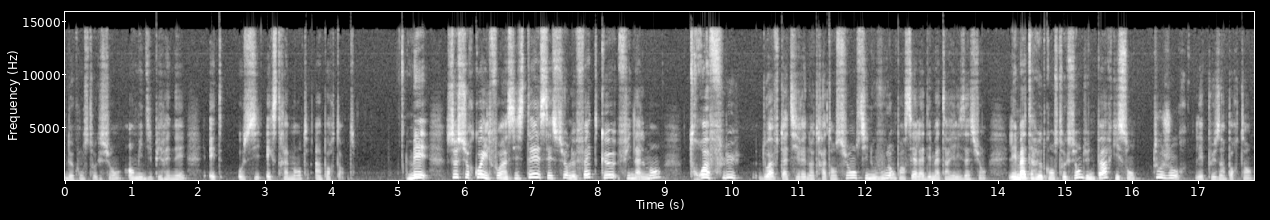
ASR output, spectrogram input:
de construction en Midi-Pyrénées est aussi extrêmement importante. Mais ce sur quoi il faut insister, c'est sur le fait que finalement, trois flux doivent attirer notre attention si nous voulons penser à la dématérialisation. Les matériaux de construction, d'une part, qui sont toujours les plus importants,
